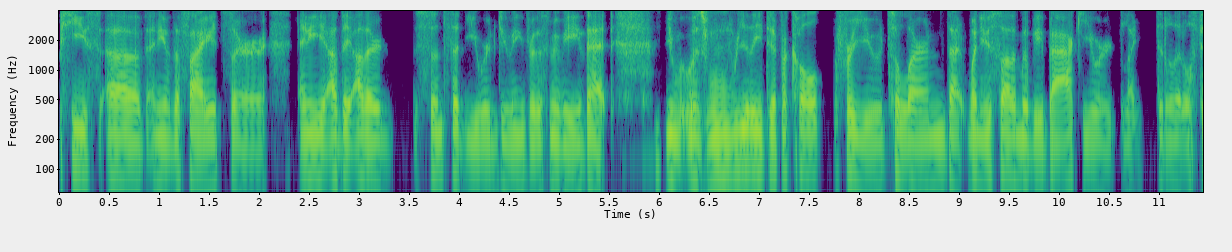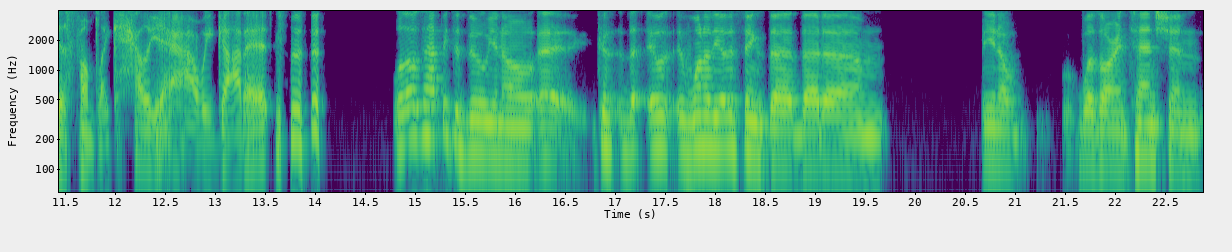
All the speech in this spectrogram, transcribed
piece of any of the fights or any of the other stunts that you were doing for this movie that it was really difficult for you to learn that when you saw the movie back you were like did a little fist pump like hell yeah we got it. Well i was happy to do you know because uh, one of the other things that that um you know was our intention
